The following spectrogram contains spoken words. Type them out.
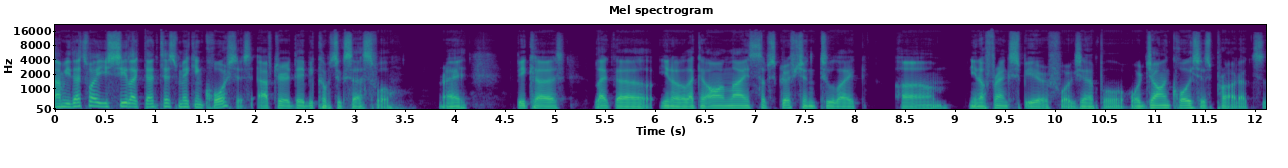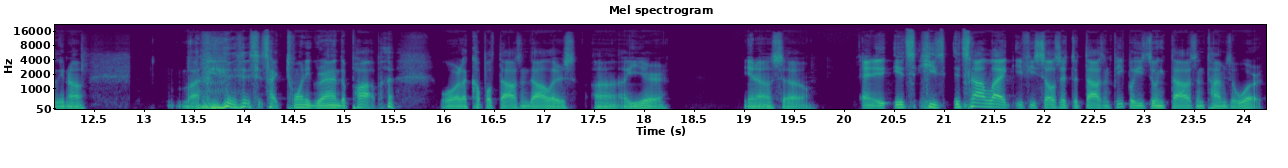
i mean that's why you see like dentists making courses after they become successful right? Because like a you know like an online subscription to like um you know frank spear for example or john Kois's products you know I mean, it's like 20 grand a pop or a couple thousand dollars uh, a year you know so and it, it's he's it's not like if he sells it to thousand people he's doing thousand times the work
